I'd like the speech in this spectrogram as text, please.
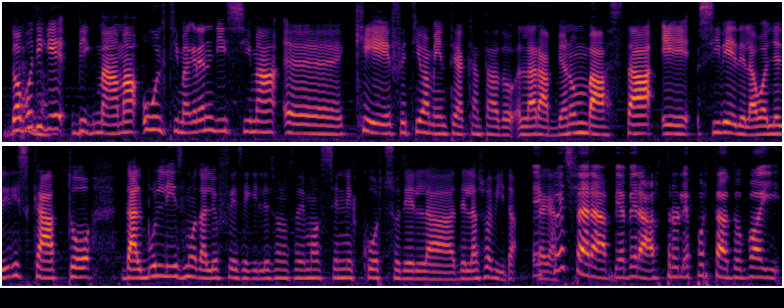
Dopodiché Big Mama, ultima grandissima, eh, che effettivamente ha cantato La rabbia non basta e si vede la voglia di riscatto dal bullismo, dalle offese che le sono state mosse nel corso della, della sua vita. E Ragazzi. questa rabbia, peraltro, le ha portato poi,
